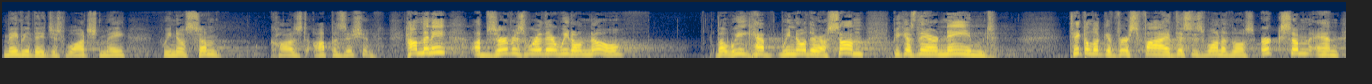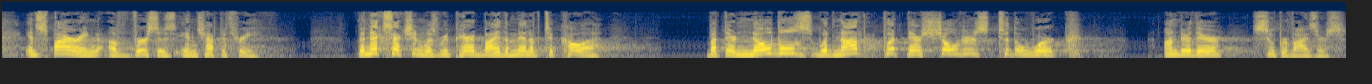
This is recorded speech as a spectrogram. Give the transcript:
Maybe they just watched. May we know some caused opposition. How many observers were there? We don't know. But we, have, we know there are some because they are named. Take a look at verse 5. This is one of the most irksome and inspiring of verses in chapter 3. The next section was repaired by the men of Tekoa, but their nobles would not put their shoulders to the work under their supervisors.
